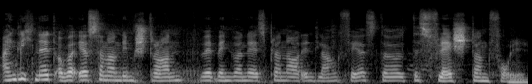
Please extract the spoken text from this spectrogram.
Eigentlich nicht, aber erst dann an dem Strand, wenn du an der Esplanade entlang fährst, da, das flasht dann voll.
